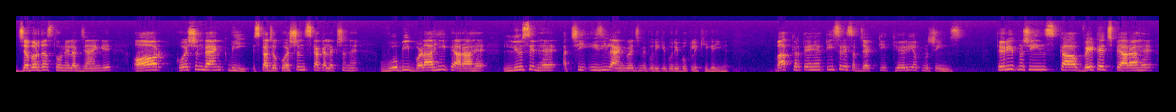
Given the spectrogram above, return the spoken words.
ज़बरदस्त होने लग जाएँगे। और क्वेश्चन बैंक भी, इसका जो क्वेश्चंस का कलेक्शन है, वो भी बड़ा ही प्यारा है ल्यूसिड है, अच्छी इजी लैंग्वेज में पूरी की पूरी बुक लिखी गई है। बात करते हैं तीसरे सब्जेक्ट की theory of machines theory of machines का वेटेज प्यारा है।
